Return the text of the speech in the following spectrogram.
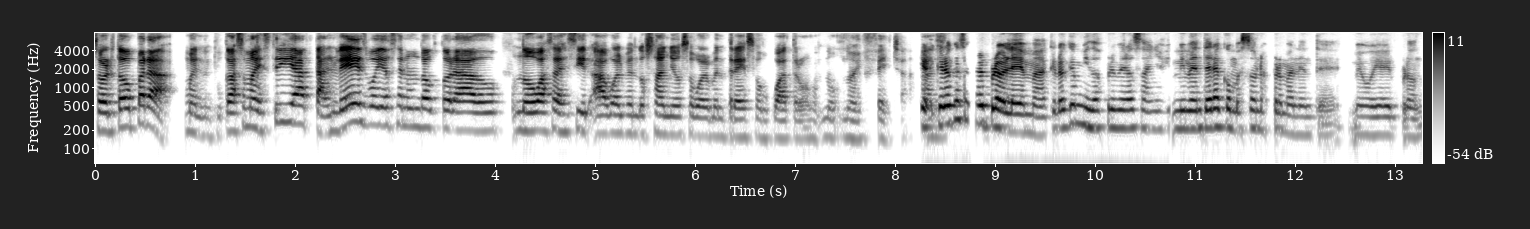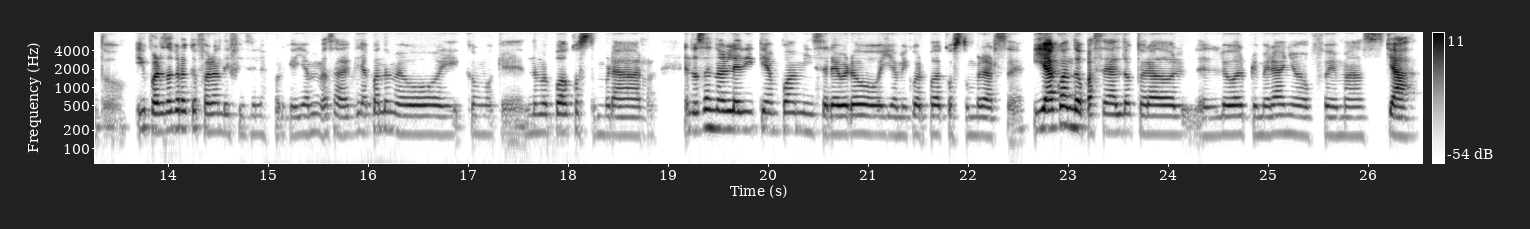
sobre todo para, bueno, en tu caso maestría, tal vez voy a hacer un doctorado, no vas a decir, ah, vuelven dos años, o vuelven tres o cuatro, no, no hay fecha. Creo que ese fue el problema, creo que en mis dos primeros años mi mente era como, esto no es permanente, me voy a ir pronto. Y por eso creo que fueron difíciles, porque ya, o sea, ya cuando me voy, como que no me puedo acostumbrar. Entonces no le di tiempo a mi cerebro y a mi cuerpo de acostumbrarse. Y ya cuando pasé al doctorado, luego del primer año, fue más, ya,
